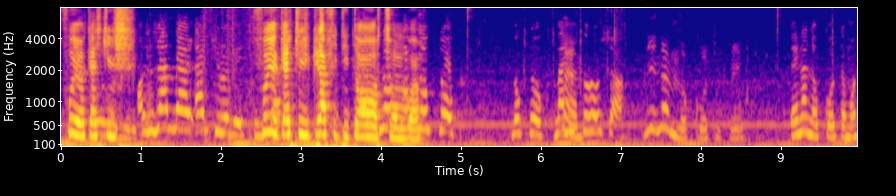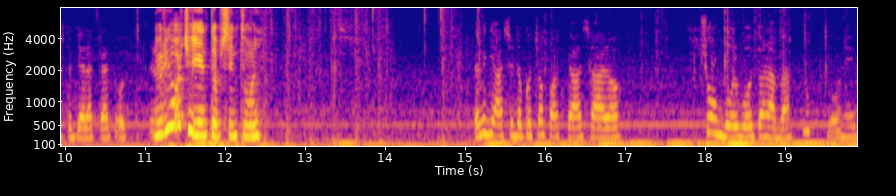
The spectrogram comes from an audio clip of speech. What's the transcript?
Fújok egy kis... Az az ember egy lövés szinte. Fújok egy kis graffitit a arcomba. Nok, nok, nok. Nok, nok. Menjünk Nem. nem nokkoltuk még. Én nem nokkoltam most a gyereket ott. Gyuri, hogy ilyen több szintű vagy? De vigyázzatok a csapattársára. Sombor volt a neve. Hm, Jó név.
